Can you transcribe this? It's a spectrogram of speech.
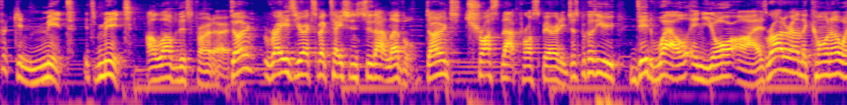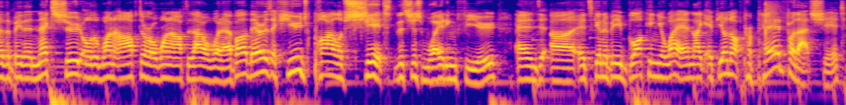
freaking mint. It's mint. I love this photo. Don't raise your expectations to that level. Don't trust that prosperity. Just because you did well in your eyes, right around the corner, whether it be the next shoot or the one after or one after that or whatever, there is a huge pile of shit that's just waiting for you and uh, it's gonna be blocking your way. And like, if you're not prepared for that shit,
